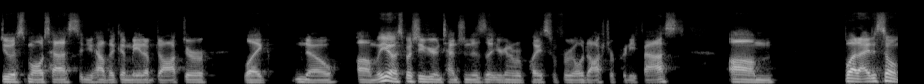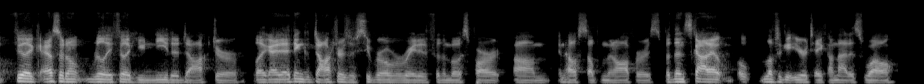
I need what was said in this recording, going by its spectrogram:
do a small test and you have like a made up doctor like no um you know especially if your intention is that you're gonna replace with a real doctor pretty fast um but i just don't feel like i also don't really feel like you need a doctor. Like i, I think doctors are super overrated for the most part um in health supplement offers but then scott i'd love to get your take on that as well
